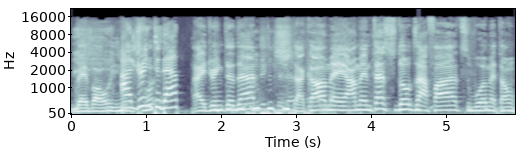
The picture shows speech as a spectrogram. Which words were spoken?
Ben bon, il nous I'll drink to that. I drink to that. Je suis d'accord, mais en même temps, sur d'autres affaires, tu vois, mettons,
